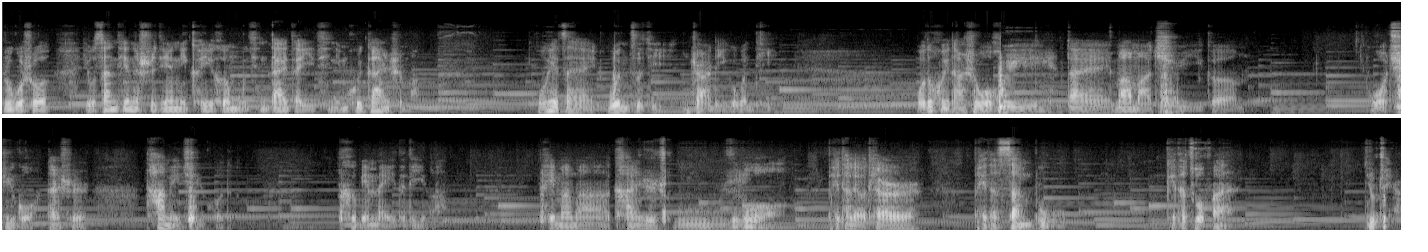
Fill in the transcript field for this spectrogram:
如果说有三天的时间，你可以和母亲待在一起，你们会干什么？我也在问自己这样的一个问题。我的回答是：我会带妈妈去一个我去过，但是她没去过的特别美的地方，陪妈妈看日出日落，陪她聊天，陪她散步，给她做饭。就这样，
